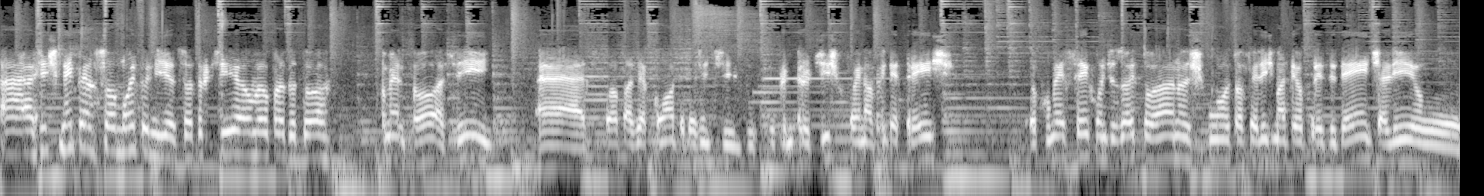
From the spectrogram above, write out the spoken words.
Ah, a gente nem pensou muito nisso. Outro dia o meu produtor comentou assim, é, se for fazer conta da gente, o primeiro disco foi em 93. Eu comecei com 18 anos com o Tô Feliz Matei o Presidente ali o,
